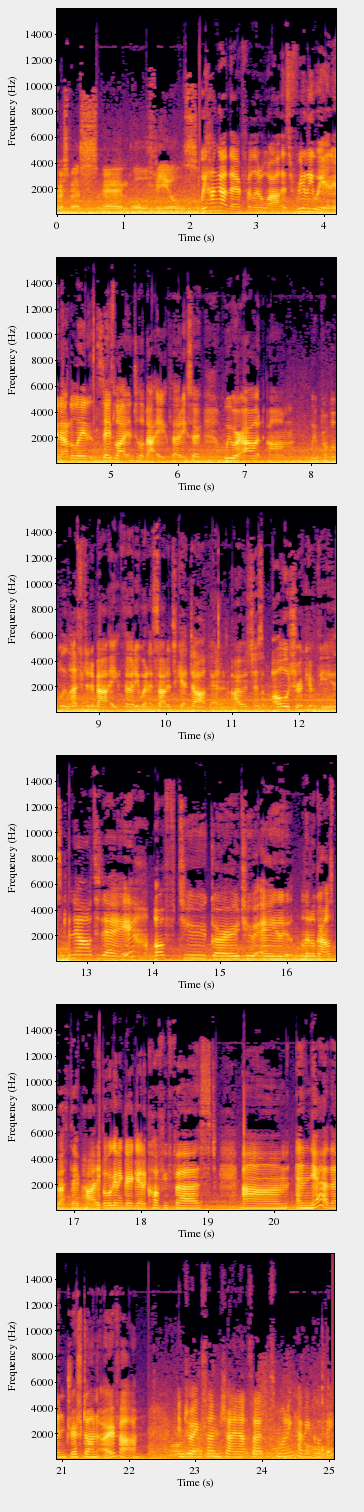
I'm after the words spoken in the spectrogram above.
Christmas and all the feels. We hung out there for a little while. It's really weird. In Adelaide, it stays light until about 8.30. So we were out, um, we probably left at about 8.30 when it started to get dark and I was just ultra confused. Now today, off to go to a little girl's birthday party. But we're gonna go get a coffee first. Um, and yeah, then drift on over. Enjoying sunshine outside this morning, having coffee.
